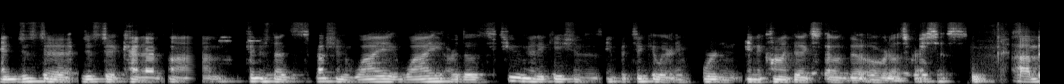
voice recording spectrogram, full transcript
and just to just to kind of um, finish that discussion, why why are those two medications in particular important in the context of the overdose crisis? Um,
